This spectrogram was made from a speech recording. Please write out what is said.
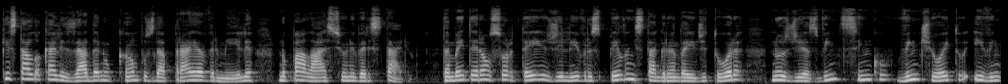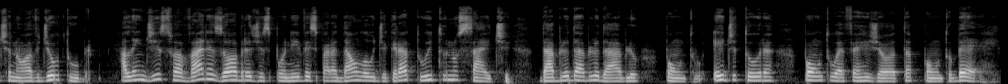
que está localizada no campus da Praia Vermelha, no Palácio Universitário. Também terão sorteios de livros pelo Instagram da editora nos dias 25, 28 e 29 de outubro. Além disso, há várias obras disponíveis para download gratuito no site www.editora.ufrj.br.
